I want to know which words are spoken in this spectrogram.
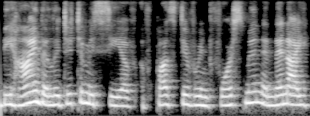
behind the legitimacy of, of positive reinforcement. And then I,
